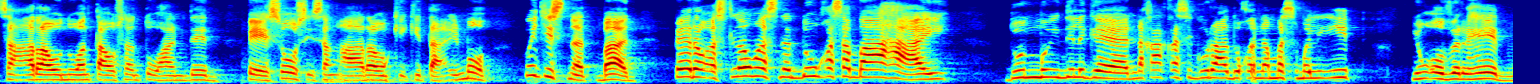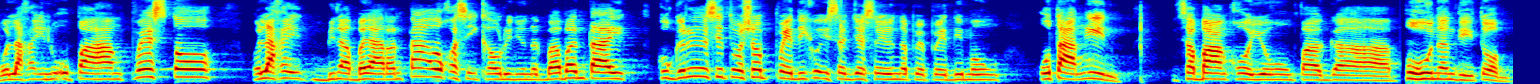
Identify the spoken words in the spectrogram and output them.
Sa araw 1,200 pesos isang araw ang kikitain mo, which is not bad. Pero as long as nandun ka sa bahay, doon mo inilagay, nakakasigurado ka na mas maliit yung overhead. Wala kang inuupahang pwesto, wala kang binabayaran tao kasi ikaw rin yung nagbabantay. Kung ganun ang sitwasyon, pwede ko isa-suggest sa'yo na pwede mong utangin sa bangko yung pagpuhunan dito.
